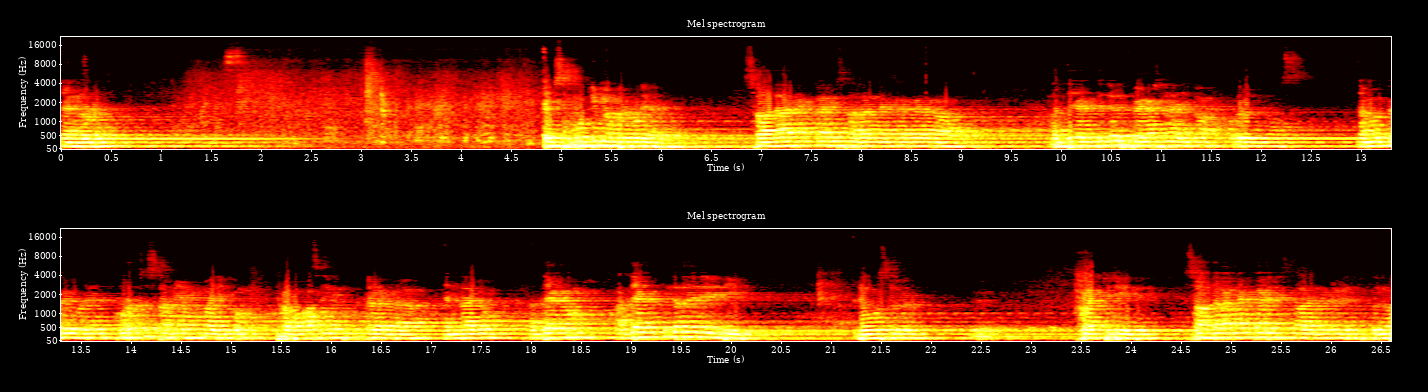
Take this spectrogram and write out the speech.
ഞങ്ങളുടെ എക്സിക്യൂട്ടീവ് മെമ്പർ കൂടെയാണ്. സാധാരണക്കാർ സാധാരണക്കാരാണ് അദ്ദേഹത്തിന്റെ ഒരു പാഷനായിരിക്കാം ഒരു ന്യൂസ് നമുക്ക് ഇവിടെ കുറച്ച് സമയമായിരിക്കും പ്രവാസി എന്നാലും അദ്ദേഹം അദ്ദേഹത്തിന്റെതായ രീതിയിൽ ന്യൂസുകൾ കളക്ട് ചെയ്ത് സാധാരണക്കാരെ സാധനങ്ങളിൽ എത്തിക്കുന്ന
